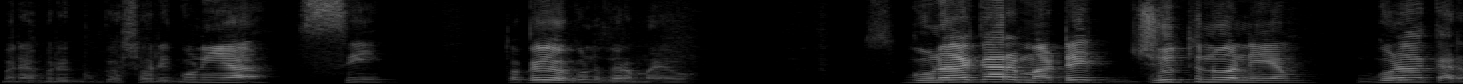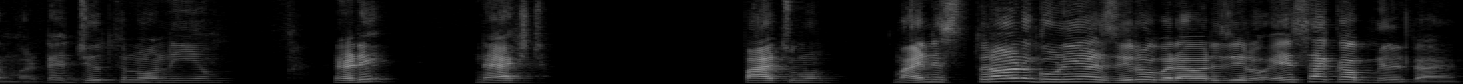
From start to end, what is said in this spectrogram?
બરાબર સોરી ગુણ્યા સી તો કયો ગુણધર્મ આવ્યો? ગુણાકાર માટે જૂથનો નિયમ, ગુણાકાર માટે જૂથનો નિયમ. રેડી નેક્સ્ટ પાંચમું माइनस ત્રણ ગુણ્યા ઝીરો બરાબર ઝીરો ऐसा कब मिलता है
